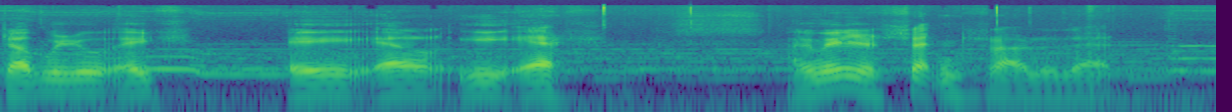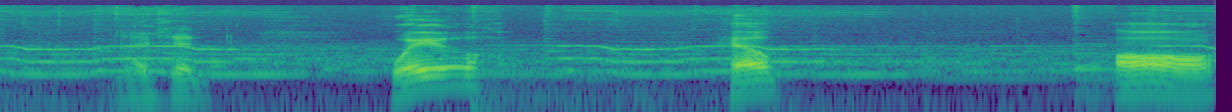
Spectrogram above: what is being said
W-H-A-L-E-S. I made a sentence out of that. I said, whale help all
